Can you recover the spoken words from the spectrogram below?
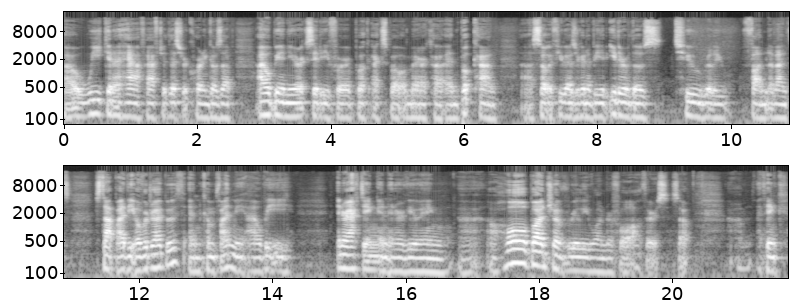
a week and a half after this recording goes up, I will be in New York City for Book Expo America and BookCon. Uh, so if you guys are going to be at either of those two really fun events, stop by the Overdrive booth and come find me. I'll be interacting and interviewing uh, a whole bunch of really wonderful authors. So um, I think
